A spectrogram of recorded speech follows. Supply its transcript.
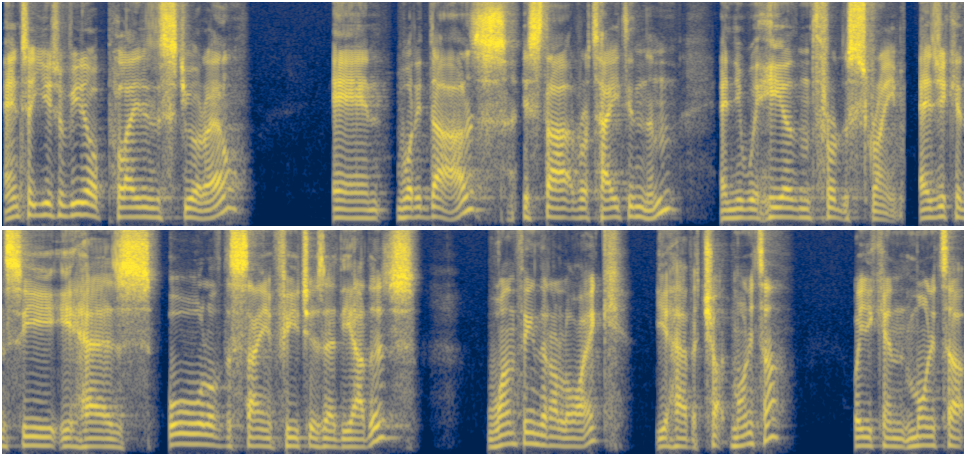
enter YouTube video playlist URL, and what it does is start rotating them and you will hear them through the stream. As you can see, it has all of the same features as the others. One thing that I like, you have a chat monitor where you can monitor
